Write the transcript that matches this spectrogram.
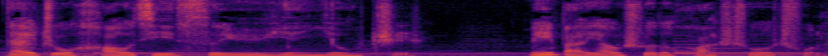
代柱好几次欲言又止，没把要说的话说出来。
